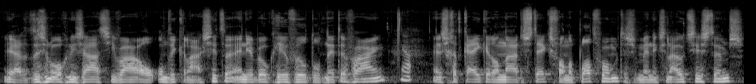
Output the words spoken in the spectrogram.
ja, dat is een organisatie waar al ontwikkelaars zitten en die hebben ook heel veel .NET ervaring. Ja. En als je gaat kijken dan naar de stacks van de platform tussen Mendix en OutSystems.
